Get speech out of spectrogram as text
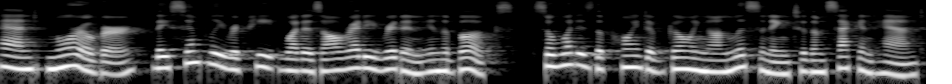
And, moreover, they simply repeat what is already written in the books, so what is the point of going on listening to them secondhand?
